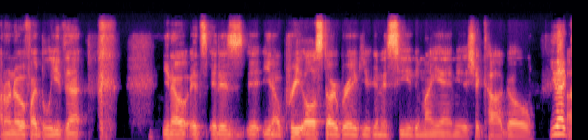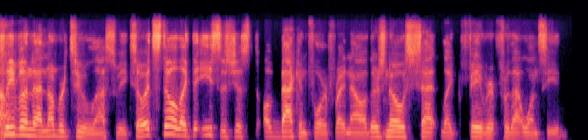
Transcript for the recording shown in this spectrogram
I don't know if I believe that. you know, it's it is it, you know pre All Star break. You're gonna see the Miami, the Chicago. You had uh, Cleveland at number two last week. So it's still like the East is just uh, back and forth right now. There's no set like favorite for that one seed.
